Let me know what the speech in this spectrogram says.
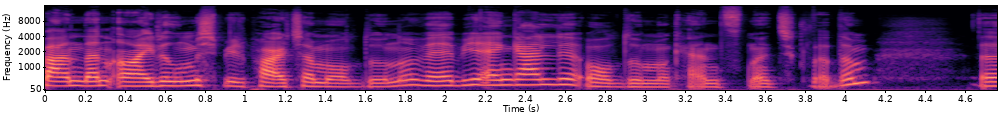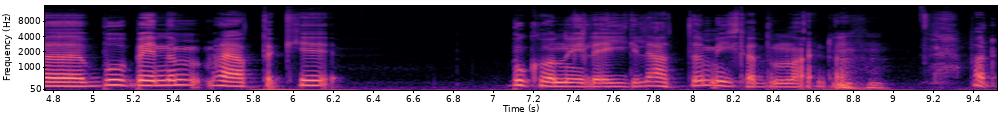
benden ayrılmış bir parçam olduğunu ve bir engelli olduğumu kendisine açıkladım. Ee, bu benim hayattaki bu konuyla ilgili attığım ilk adımlardı. But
